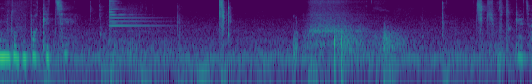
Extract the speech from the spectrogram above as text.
아무도 못 봤겠지? 치킨부터 깨자.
